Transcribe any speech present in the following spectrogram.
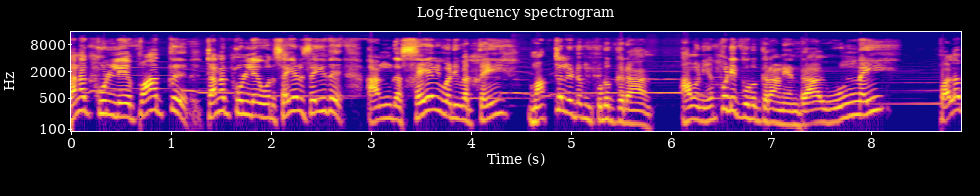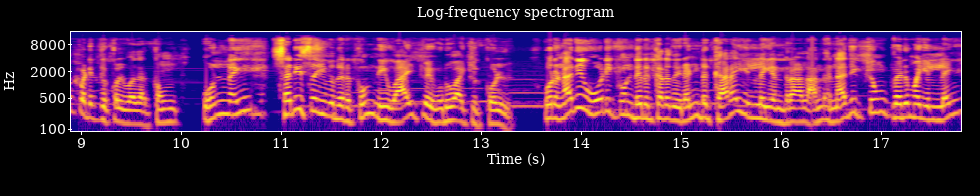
தனக்குள்ளே பார்த்து தனக்குள்ளே ஒரு செயல் செய்து அந்த செயல் வடிவத்தை மக்களிடம் கொடுக்கிறான். அவன் எப்படி கொடுக்கிறான் என்றால் உன்னை பலப்படுத்திக் கொள்வதற்கும் உன்னை சரி செய்வதற்கும் நீ வாய்ப்பை உருவாக்கிக் கொள். ஒரு நதி ஓடிக்கொண்டிருக்கிறது ரெண்டு கரை இல்லை என்றால் அந்த நதிக்கும் பெருமை இல்லை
